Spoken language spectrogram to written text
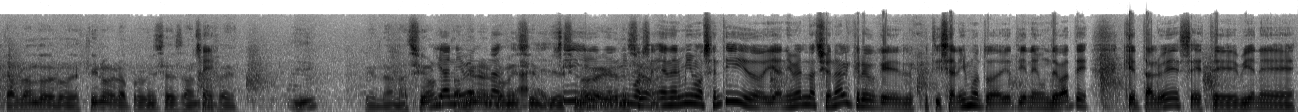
Está hablando de los destinos de la provincia de Santa Fe. Y la nación también en el 2019 en, el mismo, sentido. Y a nivel nacional creo que el justicialismo todavía tiene un debate que tal vez este, viene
